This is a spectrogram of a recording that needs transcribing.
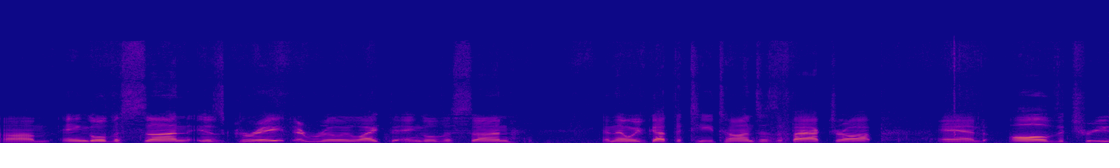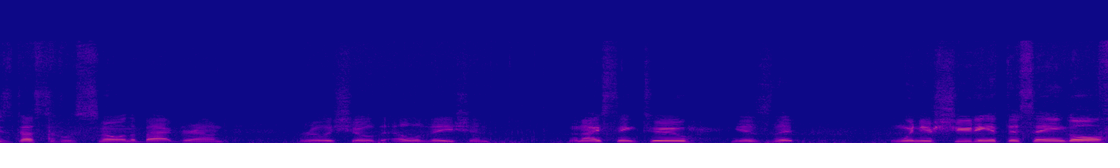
Um, angle of the sun is great. I really like the angle of the sun. And then we've got the Tetons as a backdrop and all of the trees dusted with snow in the background really show the elevation. The nice thing too is that when you're shooting at this angle,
